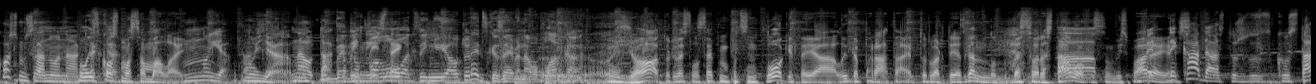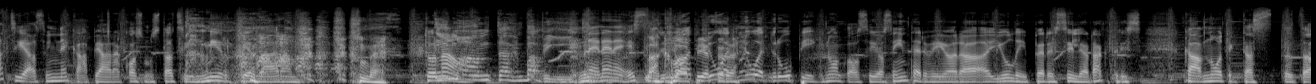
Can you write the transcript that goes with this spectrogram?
kosmosā nonāk. Nu, Līdz kā- kosmosa malai. Nu, jā, tā, Nu, jā, nav tā, ka Bet nu, viņi līdz lodziņu jau tur redz, ka zeme nav plakana. Jā, tur veseli 17 logi tajā lidaparātā. Ir, tur var diezgan nu, bezsvara stāvoklis un Bet vispārējais. nekādās tur stacijās viņi nekāpj ārā kosmosa stācijā. Mir, piemēram. Nē, Tu nav. Imanta Babīte. Nē, nē, nē, es Nā, kamēr ļoti, pieturē. ļoti, ļoti rūpīgi noklausījos interviju ar uh, Juliju Peresiļu, ar aktrisi, kā notika tas tā, tā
